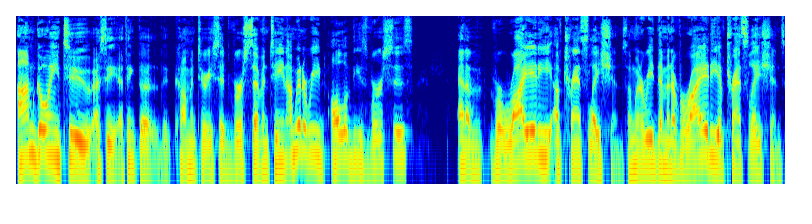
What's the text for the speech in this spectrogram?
I'm going to, I see, I think the, the commentary said verse 17. I'm going to read all of these verses and a variety of translations. I'm going to read them in a variety of translations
